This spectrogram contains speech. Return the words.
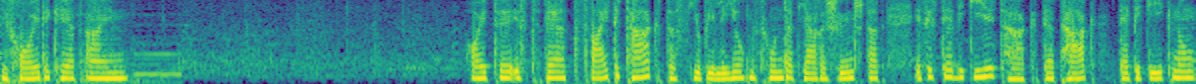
Die Freude kehrt ein. Heute ist der zweite Tag des Jubiläums 100 Jahre Schönstadt. Es ist der Vigiltag, der Tag der Begegnung.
